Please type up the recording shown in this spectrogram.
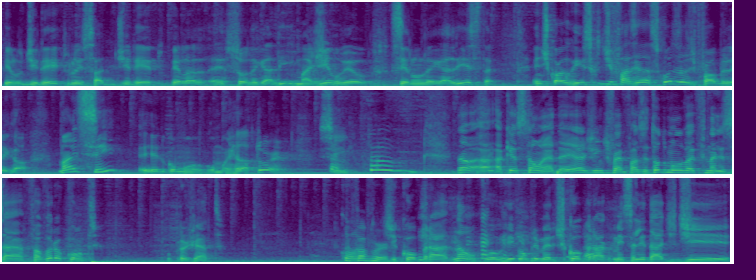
pelo direito, pelo Estado de Direito, pela, é, sou legalista, imagino eu ser um legalista, a gente corre o risco de fazer as coisas de forma ilegal. Mas se ele, como, como relator, Sim. Tá, tá, Não, a, a, questão é, daí a gente vai fazer, todo mundo vai finalizar, a favor ou contra o projeto? Por favor. De cobrar. Não, o Rigon primeiro, de cobrar mensalidade de.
